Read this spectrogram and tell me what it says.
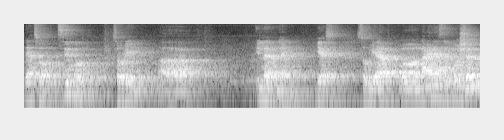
That's all. It's simple. Sorry uh, 11 yes so we have uh, 9 as the quotient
